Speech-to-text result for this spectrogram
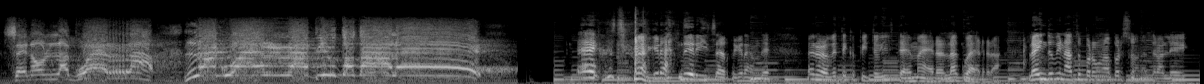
se non la guerra? La guerra più totale! Ecco, c'è grande Richard, grande. Allora, avete capito, il tema era la guerra. L'ha indovinato però una persona, tra le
